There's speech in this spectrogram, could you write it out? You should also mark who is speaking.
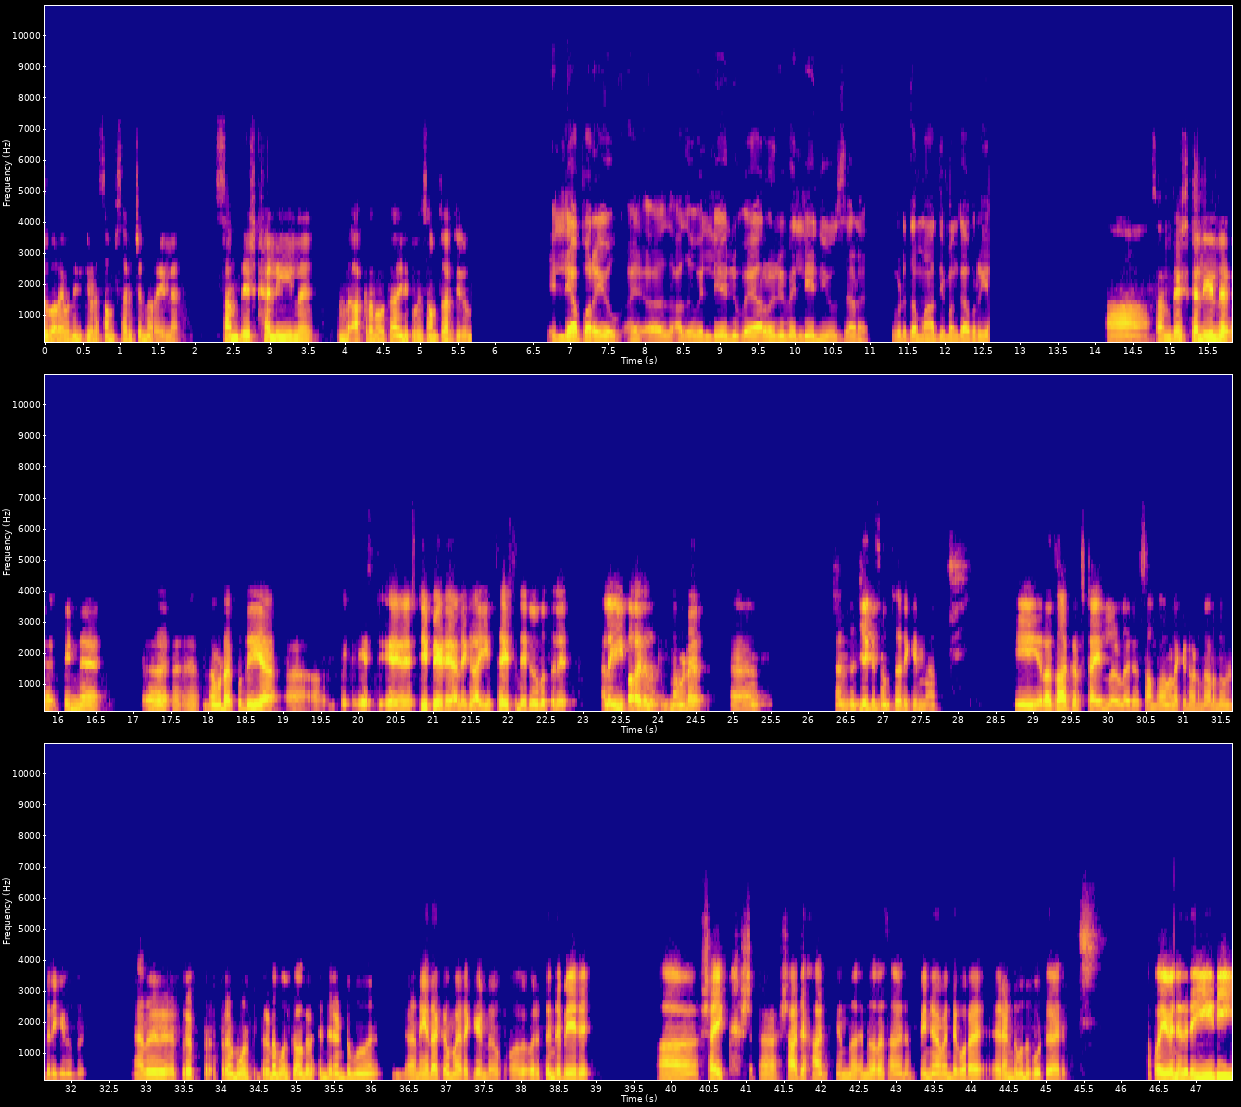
Speaker 1: Facts പറയുമെന്ന് എനിക്കിവിടെ സംസാരിച്ചെന്ന് അറിയില്ല. സന്ദേശ് ഖലിയിലെ ആക്രമണത്തെ അതിനെക്കുറിച്ച് സംസാരിച്ചിരുന്നു.
Speaker 2: ഇല്ല പറയൂ. അത് വലിയൊരു വേറൊരു വലിയ ന്യൂസ് ആണ് ഇവിടുത്തെ മാധ്യമം കവർ ചെയ്യാൻ.
Speaker 1: ആ സന്ദേശ് ഖലിയിൽ പിന്നെ നമ്മുടെ പുതിയ എസ് ടി പിയുടെ അല്ലെങ്കിൽ ഐ എസ് ഐസിന്റെ രൂപത്തിൽ അല്ല ഈ പറയുന്ന നമ്മുടെ ചന്ദ്രജിയൊക്കെ സംസാരിക്കുന്ന ഈ റസാക്കർ സ്റ്റൈലിലുള്ള ഒരു സംഭവങ്ങളൊക്കെയാണ് ഇവിടെ നടന്നുകൊണ്ടിരിക്കുന്നത്. അത് തൃണമൂൽ തൃണമൂൽ കോൺഗ്രസിന്റെ രണ്ട് മൂന്ന് നേതാക്കന്മാരൊക്കെ ഉണ്ട്. ഒരുത്തിന്റെ പേര് ഷൈഖ് ഷാജഹാൻ എന്ന് എന്ന് പറയുന്ന സാധനം. പിന്നെ അവന്റെ കുറെ രണ്ട് മൂന്ന് കൂട്ടുകാരും. അപ്പൊ ഇവനെതിരെ ഇ ഡി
